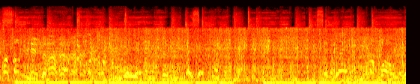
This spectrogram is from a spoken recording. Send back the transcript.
passatita! Una paura,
